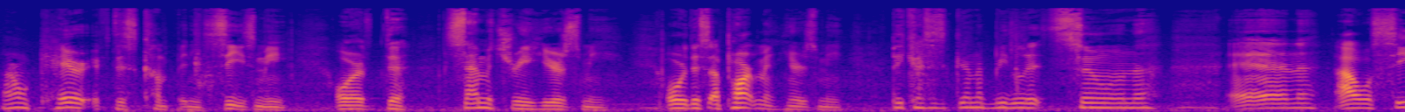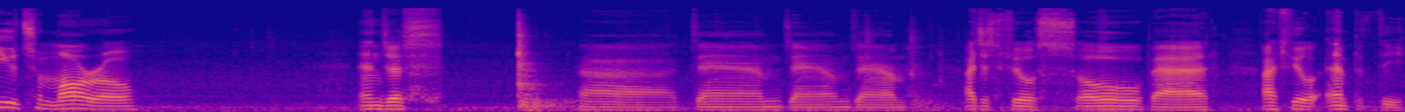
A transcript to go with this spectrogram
I don't care if this company sees me, or if the cemetery hears me, or this apartment hears me, because it's gonna be lit soon. And I will see you tomorrow. And just. Ah, damn, damn, damn. I just feel so bad. I feel empathy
